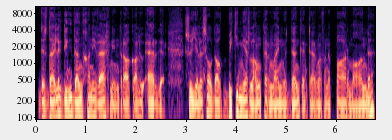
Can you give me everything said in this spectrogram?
dis duidelik die ding gaan nie weg nie en raak al hoe erger. So jy sal dalk bietjie meer lanktermyn moet dink in terme van 'n paar maande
